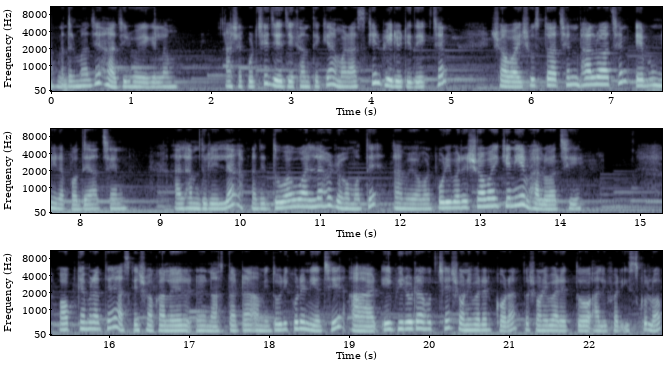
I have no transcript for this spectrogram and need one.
আপনাদের মাঝে হাজির হয়ে গেলাম। আশা করছি যে যেখান থেকে আমার আজকের ভিডিওটি দেখছেন, সবাই সুস্থ আছেন, ভালো আছেন এবং নিরাপদে আছেন। আলহামদুলিল্লাহ, আপনাদের দোয়া ও আল্লাহর রহমতে আমিও আমার পরিবারের সবাইকে নিয়ে ভালো আছি। অফ ক্যামেরাতে আজকে সকালের নাস্তাটা আমি তৈরি করে নিয়েছি। আর এই ভিডিওটা হচ্ছে শনিবারের করা। তো শনিবারের তো আলিফার স্কুল অফ।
